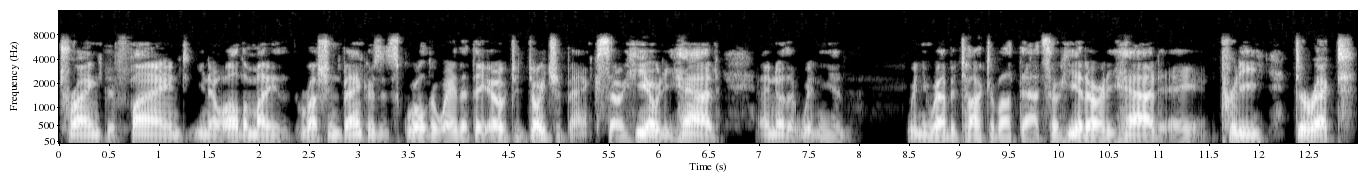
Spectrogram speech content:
trying to find, you know, all the money that Russian bankers had squirreled away that they owed to Deutsche Bank. So he already had, I know that Whitney had, Whitney Webb had talked about that. So he had already had a pretty direct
